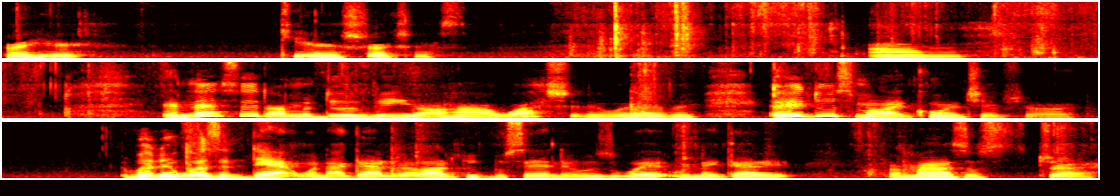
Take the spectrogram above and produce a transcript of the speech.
Right here. Care instructions. Um and that's it. I'm gonna do a video on how I wash it or whatever. And it do smell like corn chips, y'all. But it wasn't that when I got it. A lot of people saying it was wet when they got it. But mine was dry,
